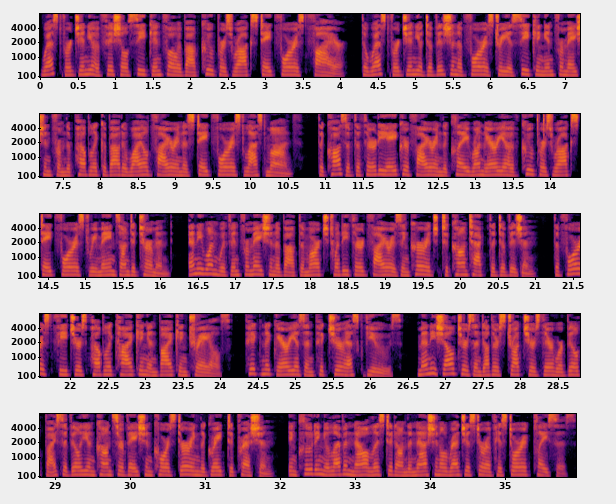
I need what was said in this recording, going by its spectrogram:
West Virginia officials seek info about Cooper's Rock State Forest fire. The West Virginia Division of Forestry is seeking information from the public about a wildfire in a state forest last month. The cause of the 30-acre fire in the Clay Run area of Cooper's Rock State Forest remains undetermined. Anyone with information about the March 23 fire is encouraged to contact the division. The forest features public hiking and biking trails, picnic areas and picturesque views. Many shelters and other structures there were built by civilian conservation corps during the Great Depression, including 11 now listed on the National Register of Historic Places.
